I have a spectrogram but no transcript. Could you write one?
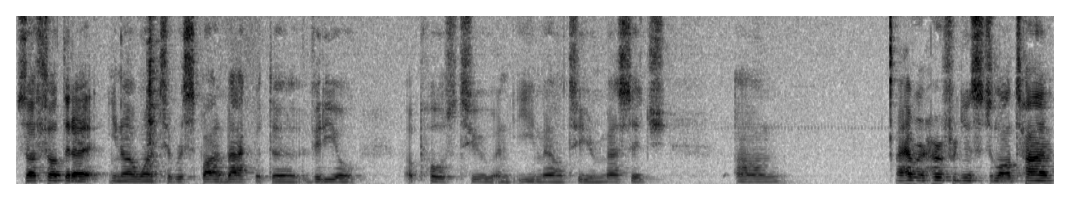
So I felt that I, you know, I wanted to respond back with the video opposed to an email to your message. Um, I haven't heard from you in such a long time.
